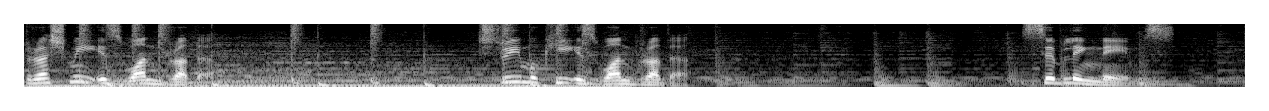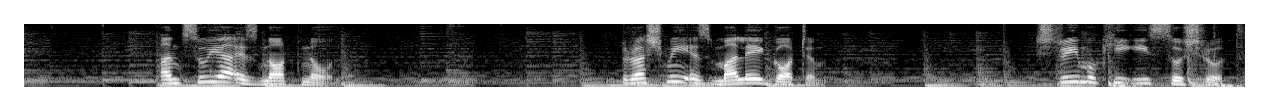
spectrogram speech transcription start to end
Rashmi is one brother. Sreemukhi is one brother. Sibling names Anasuya is not known. Rashmi is Malay Gautam. Sreemukhi is Sushrut.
